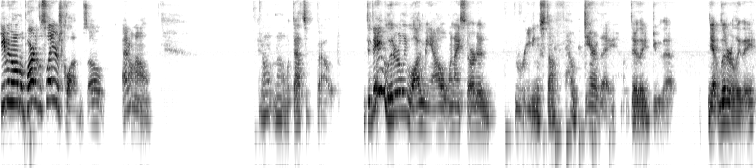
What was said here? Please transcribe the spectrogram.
even though I'm a part of the Slayers Club. So, I don't know. I don't know what that's about. Did they literally log me out when I started reading stuff? How dare they? How dare they do that? Yeah, literally, they.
